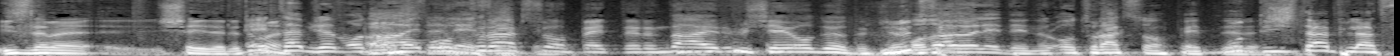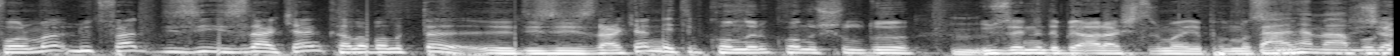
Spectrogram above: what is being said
izleme e, şeyleri değil E mi? tabii canım o da Ama ayrı oturak lezzetli. sohbetlerinde ayrı bir şey oluyordur. canım. Ona öyle denir oturak sohbetleri. Bu dijital platforma lütfen dizi izlerken kalabalıkta e, dizi izlerken ne tip konuların konuşulduğu üzerine de bir araştırma yapılmasını Ben hemen rica bugün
